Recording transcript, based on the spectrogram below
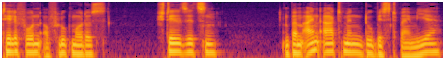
Telefon auf Flugmodus, stillsitzen und beim Einatmen Du bist bei mir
